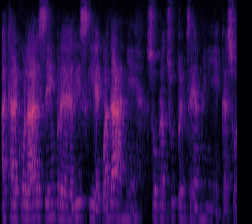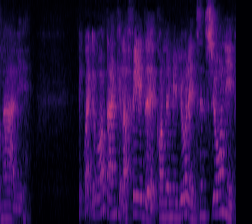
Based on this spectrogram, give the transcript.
a calcolare sempre rischi e guadagni, soprattutto in termini personali. E qualche volta anche la fede con le migliori intenzioni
